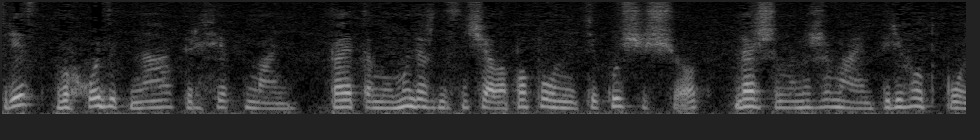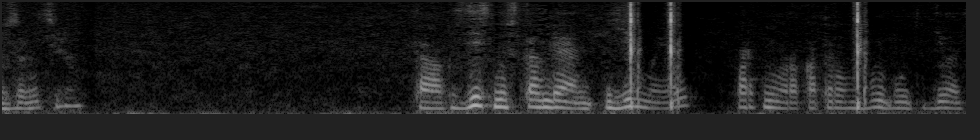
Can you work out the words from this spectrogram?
средств выходит на Perfect Money. Поэтому мы должны сначала пополнить текущий счет. Дальше мы нажимаем «Перевод пользователю». Так, здесь мы вставляем e-mail партнера, которому вы будете делать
